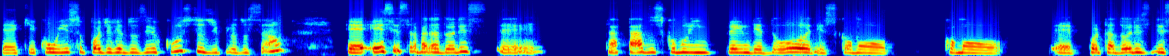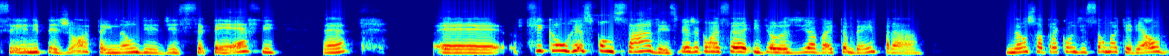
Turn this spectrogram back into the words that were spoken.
é, que com isso pode reduzir custos de produção, é, esses trabalhadores é, tratados como empreendedores, como, como é, portadores de CNPJ e não de, de CPF, né, é, ficam responsáveis. Veja como essa ideologia vai também para não só para a condição material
